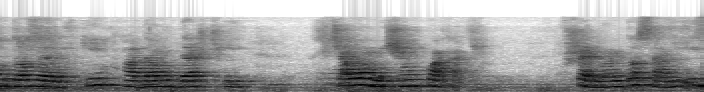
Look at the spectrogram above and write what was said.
do zerówki padał deszcz i mi się płakać. Wszedłem do sali i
